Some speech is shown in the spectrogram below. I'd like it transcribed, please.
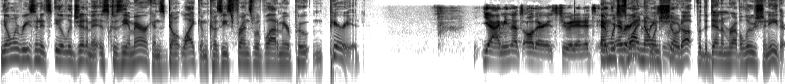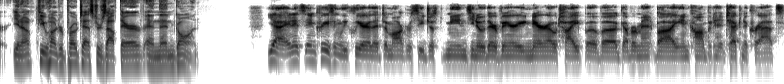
The only reason it's illegitimate is because the Americans don't like him because he's friends with Vladimir Putin, period. Yeah, I mean that's all there is to it, and it's and it's which is why no one showed up for the denim revolution either. You know, a few hundred protesters out there and then gone. Yeah, and it's increasingly clear that democracy just means, you know, their very narrow type of uh, government by incompetent technocrats.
